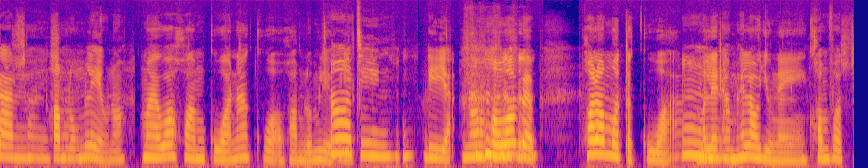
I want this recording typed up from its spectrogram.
กันใช่ความใช่ล้มเหลวเนาะหมายว่าความกลัวน่ากลัวกว่าความล้มเหลวเอออีกจริงอืมดีอะเนาะเพราะว่าแบบเพราะเราหมดแต่กลัวอืมมันเลยทำให้เราอยู่ในคอมฟอร์ z โซ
